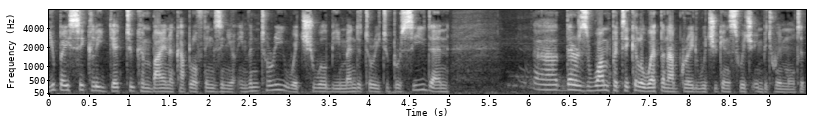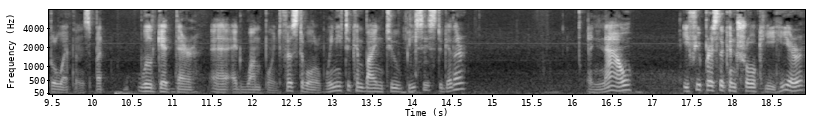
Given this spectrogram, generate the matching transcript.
you basically get to combine a couple of things in your inventory, which will be mandatory to proceed, and uh, there's one particular weapon upgrade which you can switch in between multiple weapons, but we'll get there uh, at one point. First of all, we need to combine two pieces together, and now, if you press the control key here,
